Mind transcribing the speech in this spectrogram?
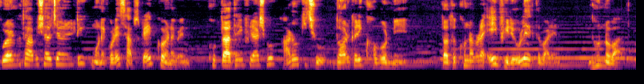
পুরাণ কথা অফিসিয়াল চ্যানেলটি মনে করে সাবস্ক্রাইব করে নেবেন। খুব তাড়াতাড়ি ফিরে আসব আরও কিছু দরকারি খবর নিয়ে। ততক্ষণ আপনারা এই ভিডিওগুলো দেখতে পারেন। ধন্যবাদ।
